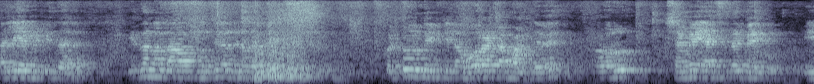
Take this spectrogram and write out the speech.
ಅಲ್ಲಿಯೇ ಬಿಟ್ಟಿದ್ದಾರೆ. ಇದನ್ನು ನಾವು ಮುಂದಿನ ದಿನದಲ್ಲಿ ಕಟ್ಟುನಿಟ್ಟಿನ ಹೋರಾಟ ಮಾಡ್ತೇವೆ. ಅವರು ಕ್ಷಮೆ ಯಾಚಿಸಲೇಬೇಕು. ಈ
